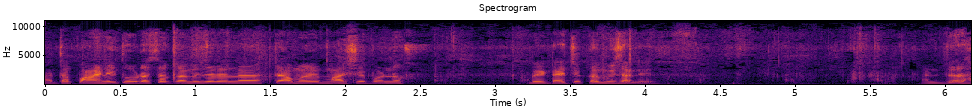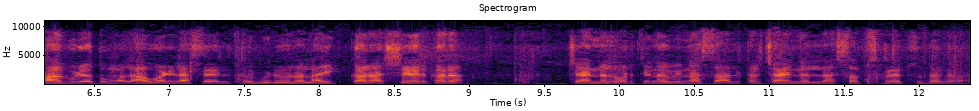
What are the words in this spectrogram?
आता पाणी थोडंसं कमी झालं ना त्यामुळे मासे पण भेटायचे कमी झाले. आणि जर हा व्हिडिओ तुम्हाला आवडला असेल तर व्हिडिओला लाईक करा शेअर करा. चॅनलवरती नवीन असाल तर चॅनलला सबस्क्राईब सुद्धा करा.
